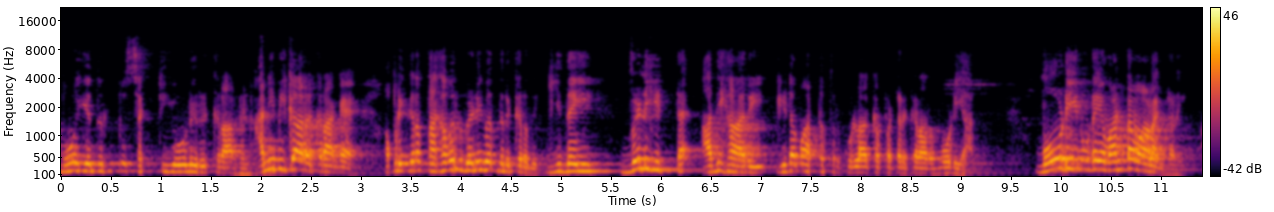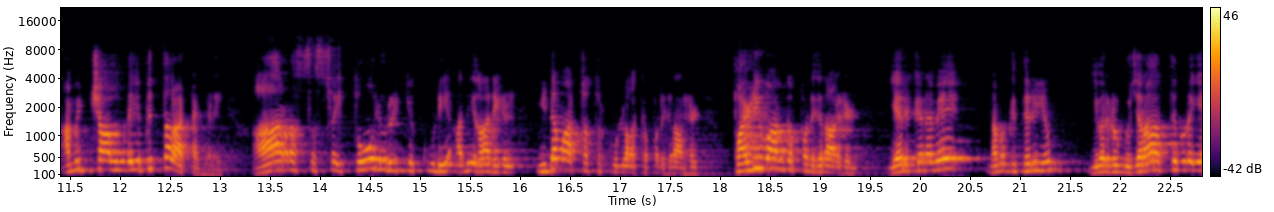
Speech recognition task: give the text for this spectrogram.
நோய் எதிர்ப்பு சக்தியோடு இருக்கிறார்கள். அனிமிக்கா இருக்கிறாங்க அப்படிங்கிற தகவல் வெளிவந்திருக்கிறது. இதை வெளியிட்ட அதிகாரி இடமாற்றத்திற்குள்ளாக்கப்பட்டிருக்கிறார் மோடியால். மோடியினுடைய வண்டவாளங்களை அமித்ஷாவினுடைய பித்தலாட்டங்களை ஆர் எஸ் எஸ் தோலுரிக்கக்கூடிய அதிகாரிகள் இடமாற்றத்திற்குள்ளாக்கப்படுகிறார்கள் பழிவாங்கப்படுகிறார்கள். ஏற்கனவே நமக்கு தெரியும் இவர்கள் குஜராத்தினுடைய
